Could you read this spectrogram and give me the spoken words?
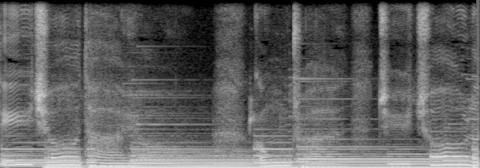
地球它又公转几周了？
